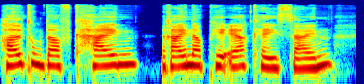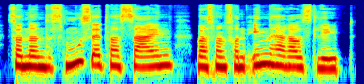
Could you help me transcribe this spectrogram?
Haltung darf kein reiner PR-Case sein, sondern das muss etwas sein, was man von innen heraus lebt.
